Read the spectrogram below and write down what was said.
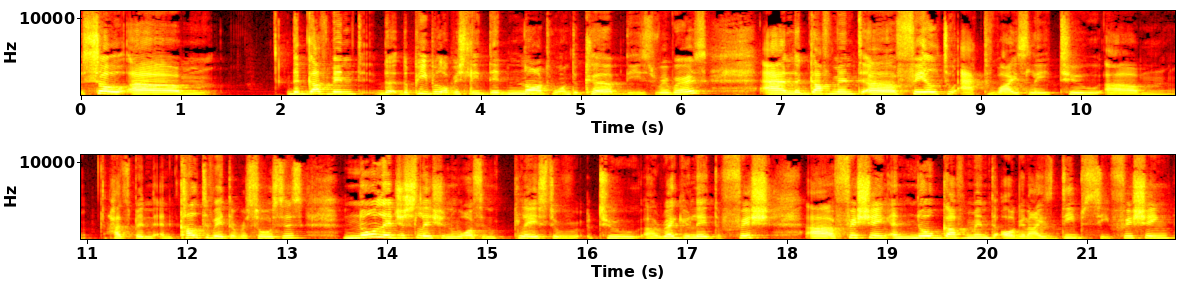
so, um, the government, the, the people obviously did not want to curb these rivers, and the government uh, failed to act wisely to um, husband and cultivate the resources. No legislation was in place to to uh, regulate the fish uh, fishing, and no government organized deep sea fishing.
